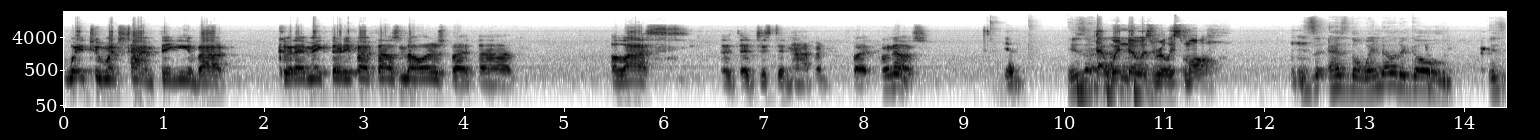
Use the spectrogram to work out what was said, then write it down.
way too much time thinking about could I make thirty five thousand dollars, but uh, alas, it, it just didn't happen. But who knows? Is there that window is really small. Is has the window to go? Is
